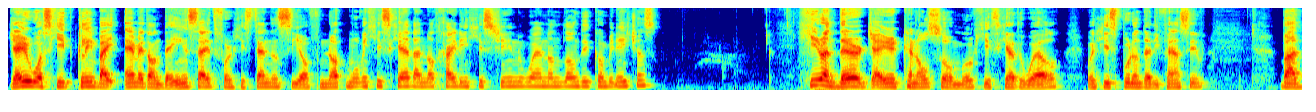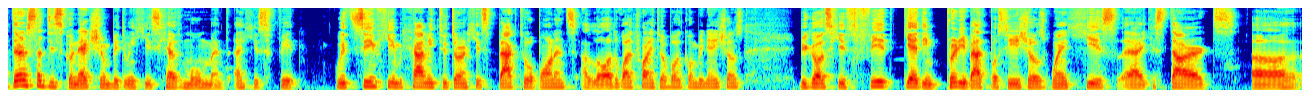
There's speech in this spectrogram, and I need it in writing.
Yair was hit clean by Emmett on the inside for his tendency of not moving his head and not hiding his chin when on long combinations. Here and there, Yair can also move his head well when he's put on the defensive, but there's a disconnection between his head movement and his feet, which seems him having to turn his back to opponents a lot while trying to avoid combinations because his feet get in pretty bad positions when he's like starts uh,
